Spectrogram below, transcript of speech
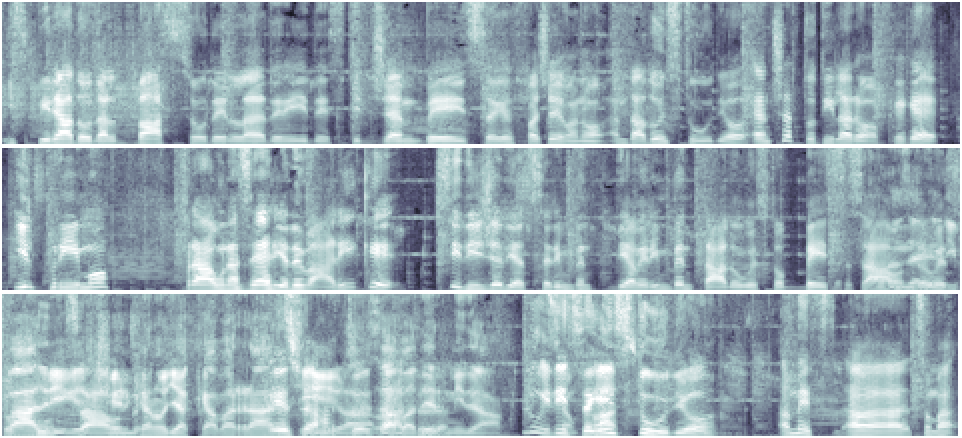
ispirato dal basso del, dei, di sti jam bass che facevano, è andato in studio, è un certo Tila Rock, che è il primo fra una serie di vari che si dice di, essere inven- di aver inventato questo bass sound, serie di questo padri che sound. cercano di accaparrarsi Esatto, la, la esatto, paternità Lui Questo è un disse che in studio ha, messo- ha- insomma,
